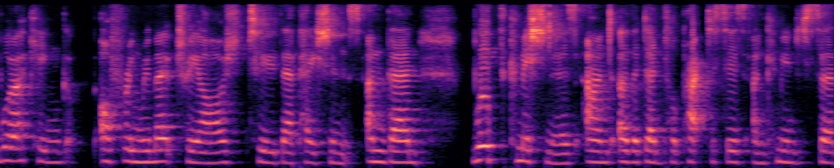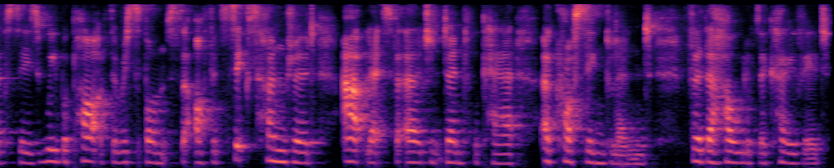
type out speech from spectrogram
working, offering remote triage to their patients, and then with commissioners and other dental practices and community services, we were part of the response that offered 600 outlets for urgent dental care across England for the whole of the COVID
